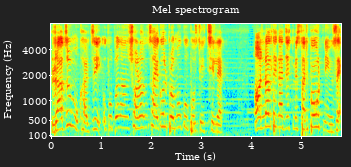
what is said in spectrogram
রাজু মুখার্জি, উপপ্রধান শরণ সাইগল প্রমুখ উপস্থিত ছিলেন। অন্ডাল থেকে রিপোর্ট, নিউজে।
